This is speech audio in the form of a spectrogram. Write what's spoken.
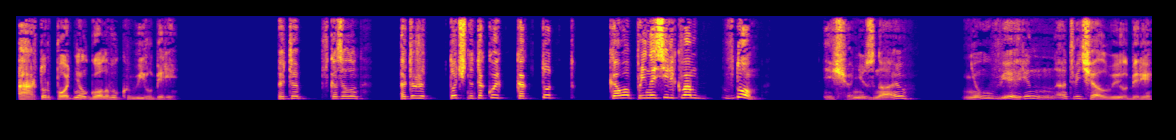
Артур поднял голову к Уилбери. «Это, — сказал он, — это же точно такой, как тот, кого приносили к вам в дом». «Еще не знаю. Не уверен», — отвечал Уилбери.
